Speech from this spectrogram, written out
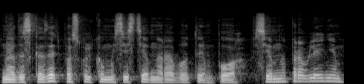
надо сказать, поскольку мы системно работаем по всем направлениям,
